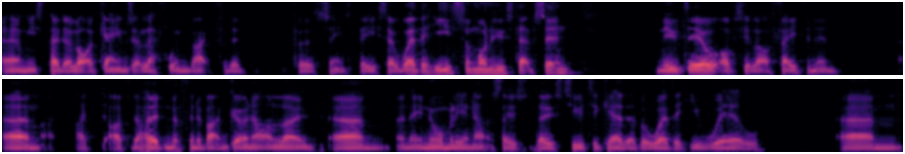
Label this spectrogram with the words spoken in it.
Um, he's played a lot of games at left wing back for the for Saints B. So whether he's someone who steps in, new deal, obviously a lot of faith in him. Um, I, have heard nothing about him going out on loan, um, and they normally announce those those two together. But whether he will, um,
